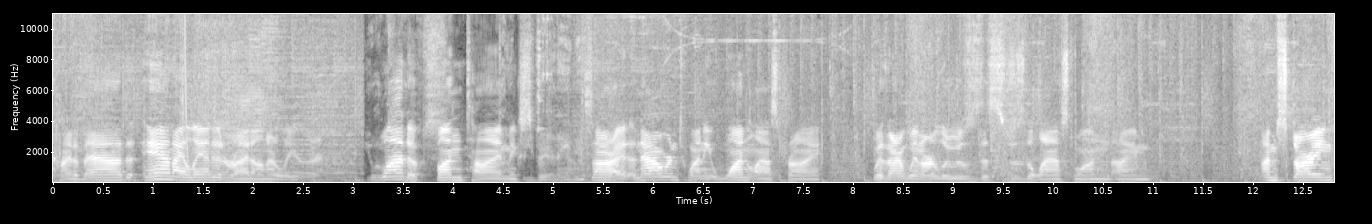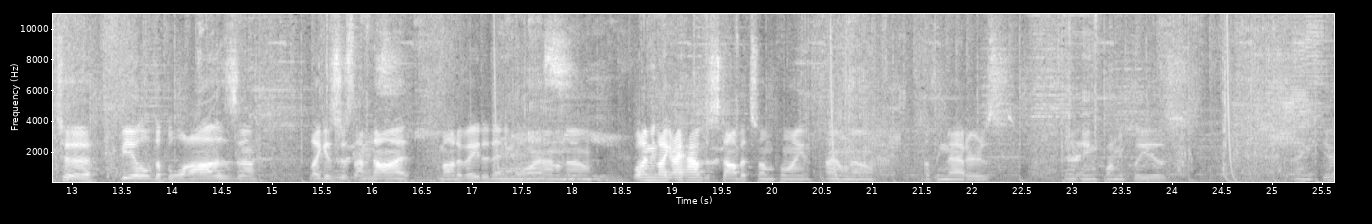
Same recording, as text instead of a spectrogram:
kind of bad, and I landed right on our laser. What a fun time experience. Alright, an hour and 20, one last try. With our win or lose, this is the last one. I'm I'm starting to feel the blahs. Like it's just I'm not motivated anymore. I don't know. Well, I mean, like I have to stop at some point. I don't know. Nothing matters. Can you aim for me, please? Thank you.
